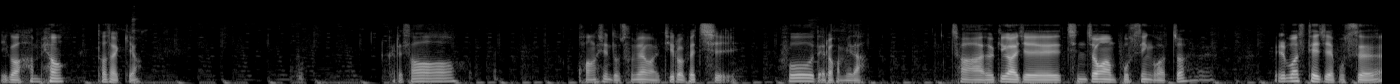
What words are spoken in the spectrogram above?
이거 한 명 더 살게요. 그래서 광신도 두 명을 뒤로 배치 후 내려갑니다. 자 여기가 이제 진정한 보스인 것 같죠? 1번 스테이지의 보스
